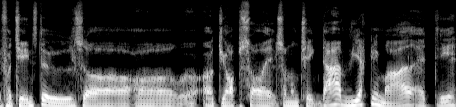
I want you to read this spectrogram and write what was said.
for tjenesteydelser og, og, og jobs og alt sådan nogle ting. Der har virkelig meget af det,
